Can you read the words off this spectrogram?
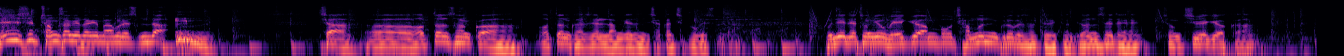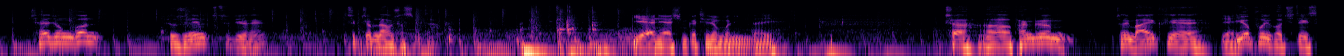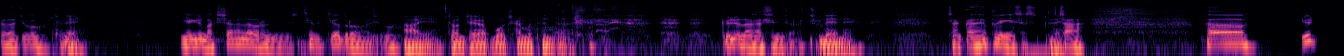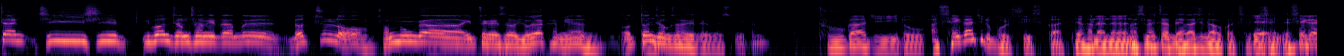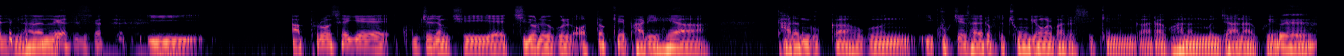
G20 정상회담이 마무리했습니다. 자, 어, 떤 성과, 어떤 과제를 남겼는지 잠깐 짚어보겠습니다. 문재인 대통령 외교안보 자문그룹에서 활동했던 연세대 정치외교학과 최종건 교수님 스튜디오에 직접 나오셨습니다. 예, 안녕하십니까. 최종건입니다. 예. 자, 어, 방금 저희 마이크에 네. 이어폰이 거치돼 있어가지고 저희 네. 얘기를 막 시작하려고 그러는데 스텝이 뛰어들어가지고 아, 예. 전 제가 뭐 잘못한 줄 알았어요. 끌려 나가시는 줄 알았죠. 네네. 잠깐 해프닝이 있었습니다. 자, 어, 일단 G20 이번 정상회담을 몇 줄로 전문가 입장에서 요약하면 어떤 정상회담이었습니까? 두 가지로, 아, 세 가지로 볼 수 있을 것 같아요. 하나는. 말씀하셨던 네 가지 나올 것 예, 같은데. 세 가지입니다. 하나는. 세 가지입니까? 이, 앞으로 세계 국제 정치의 지도력을 어떻게 발휘해야 다른 국가 혹은 이 국제사회로부터 존경을 받을 수 있겠는가라고 하는 문제 하나고요. 네.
